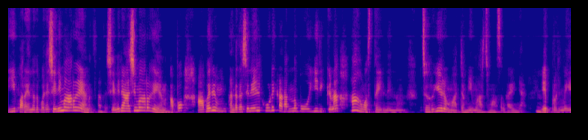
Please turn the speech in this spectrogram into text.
ഈ പറയുന്നത് പോലെ ശനി മാറുകയാണ്. ശനി രാശി മാറുകയാണ്. അപ്പോൾ അവരും കണ്ടകശനിയിൽ കൂടി കടന്നു പോയിരിക്കുന്ന ആ അവസ്ഥയിൽ നിന്നും ചെറിയൊരു മാറ്റം ഈ മാർച്ച് മാസം കഴിഞ്ഞാൽ. ഏപ്രിൽ മെയ്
